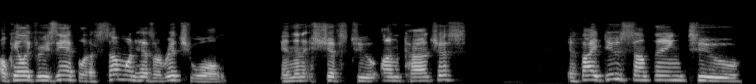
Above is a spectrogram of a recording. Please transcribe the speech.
Okay, like for example, if someone has a ritual and then it shifts to unconscious, if I do something to,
